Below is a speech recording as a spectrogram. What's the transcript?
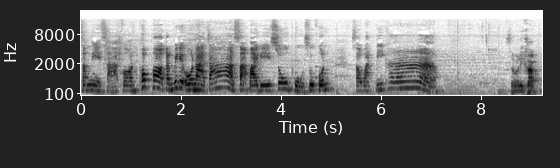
ซ้ำนีสากรพบพ่อกันวิดีโอหน้าจ้าสบายดีสู้ผู้สู้คน สวัสดีค่ะ Sawadee krab.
